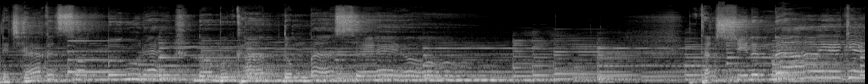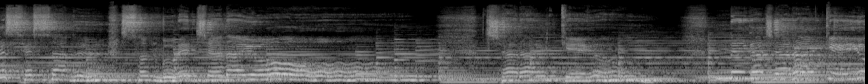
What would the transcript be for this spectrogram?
내 작은 선물에 너무 감동 마세요. 당신은 나에게 세상을 선물했잖아요. 잘할게요 내가 잘할게요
